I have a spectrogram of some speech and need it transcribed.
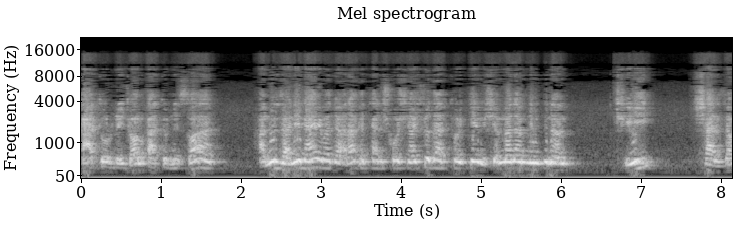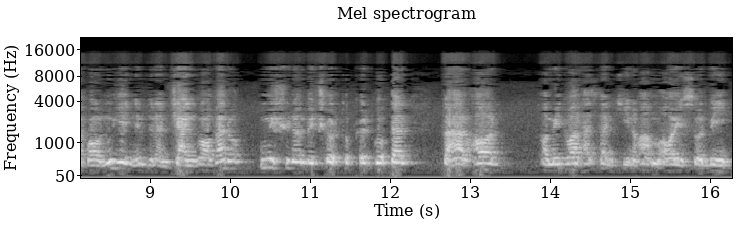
قطر رجال قطر نسا هنوز زنه نیومده عرق تنش خوش نشده از ترکیه میشه منم نمی‌دونم چی. شرزبانوی نمی‌دونم جنگاور رو میشونن به چرت و پرت گفتن به هر حال امیدوار هستن که اینها هم آقای سربی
